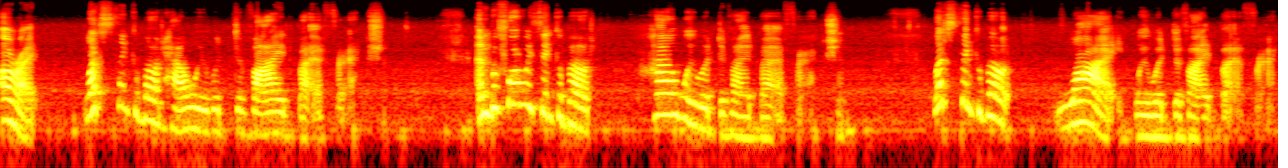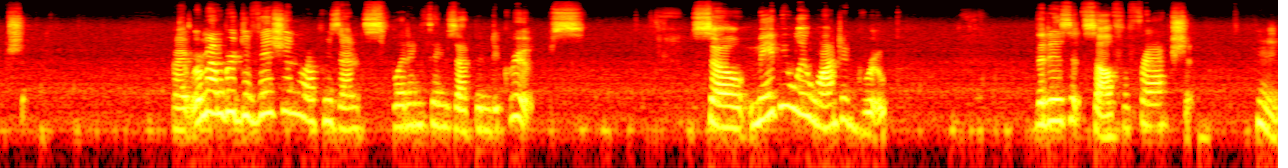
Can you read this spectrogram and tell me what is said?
Alright, let's think about how we would divide by a fraction. And before we think about how we would divide by a fraction, let's think about why we would divide by a fraction. Right, remember division represents splitting things up into groups. So maybe we want a group that is itself a fraction. Hmm,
